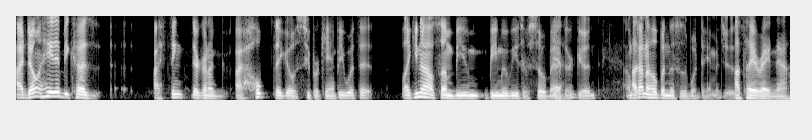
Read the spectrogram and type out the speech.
I don't hate it because I think they're gonna. I hope they go super campy with it. Like you know how some B B movies are so bad Yeah. they're good. I'm kind of hoping this is what damage is. I'll tell you right now,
